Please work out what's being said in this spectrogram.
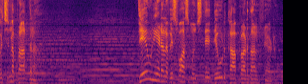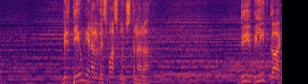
ఒక చిన్న ప్రార్థన. దేవుని ఎడల విశ్వాసం ఉంచితే దేవుడు కాపాడుతా అంటున్నాడు మీరు దేవుని ఎడల విశ్వాసం ఉంచుతున్నారా? డూ యూ బిలీవ్ గాడ్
